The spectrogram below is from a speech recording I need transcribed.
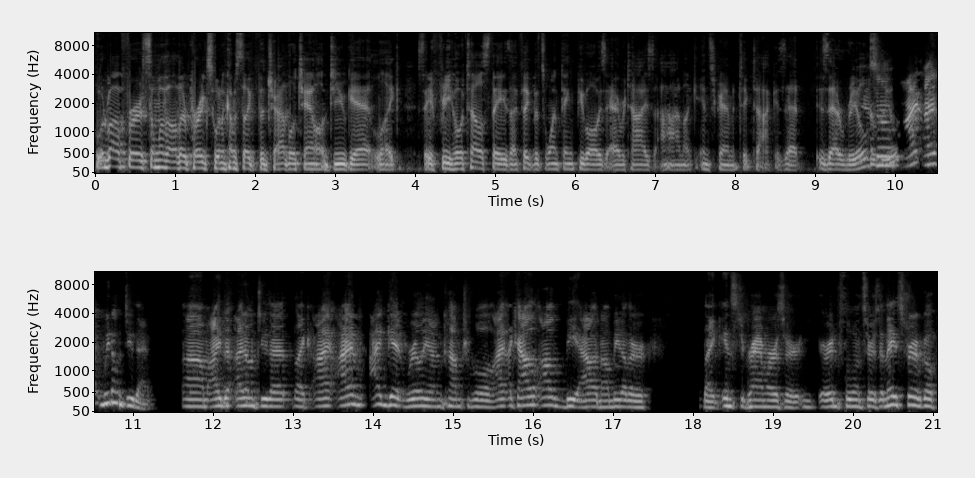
what about for some of the other perks when it comes to like the travel channel? Do you get like say free hotel stays? I think that's one thing people always advertise on like Instagram and TikTok. Is that is that real? So I, I we don't do that. Um, I, I don't do that. Like I I I get really uncomfortable. I like I'll I'll be out and I'll meet other like Instagrammers or or influencers, and they straight up go,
